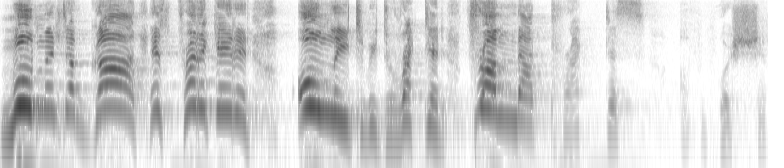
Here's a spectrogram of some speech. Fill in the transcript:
Movement of God is predicated only to be directed from that practice of worship.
